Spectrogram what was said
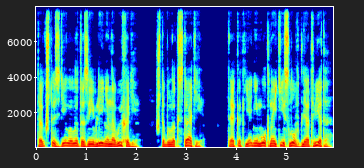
так что сделал это заявление на выходе, что было кстати, так как я не мог найти слов для ответа.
